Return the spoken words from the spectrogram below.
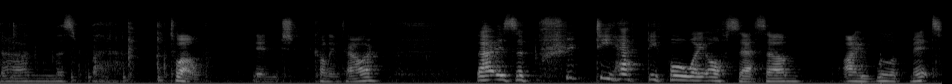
None. This. 12 inch conning tower. That is a pretty hefty four-way offset, um, I will admit.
